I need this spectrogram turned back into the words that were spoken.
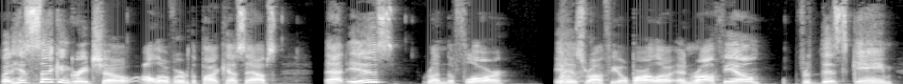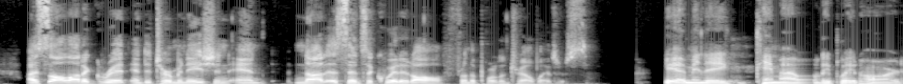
but his second great show all over the podcast apps. That is Run the Floor. It is Rafael Barlow. And Rafael, for this game, I saw a lot of grit and determination and not a sense of quit at all from the Portland Trailblazers. Yeah, I mean they came out, they played hard.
